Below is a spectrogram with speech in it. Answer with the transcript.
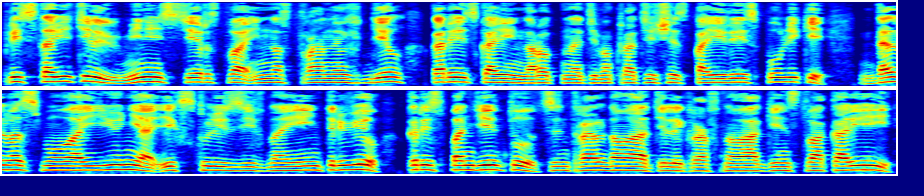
Представитель Министерства иностранных дел Корейской Народно-Демократической Республики дал 8 июня эксклюзивное интервью корреспонденту Центрального телеграфного агентства Кореи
